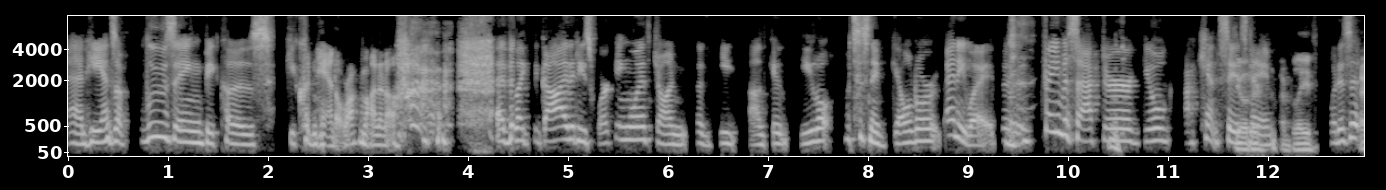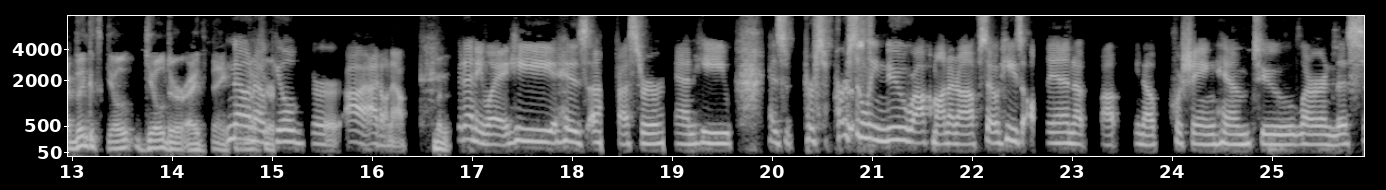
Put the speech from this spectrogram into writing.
And he ends up losing because he couldn't handle Rachmaninoff. and then, like the guy that he's working with, John uh, G- uh, Gil- what's his name? Gildor. Anyway, the famous actor Gil. I can't say his name. I believe. What is it? I think it's Gil- Gilder. I think. No, no, sure. Gilger. I, I don't know. But- But, anyway, he his a professor, and he has pers- personally knew Rachmaninoff, so he's all in about あ。You know pushing him to learn this,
